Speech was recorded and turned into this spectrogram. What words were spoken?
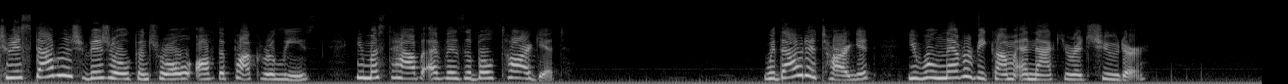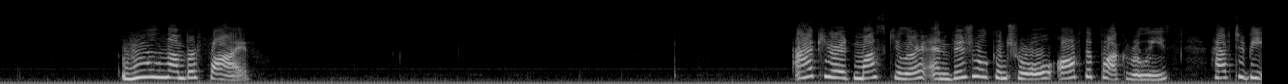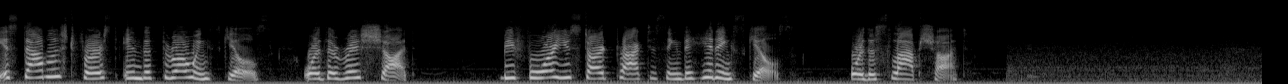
To establish visual control of the puck release, you must have a visible target. Without a target, you will never become an accurate shooter. Rule number five. Accurate muscular and visual control of the puck release have to be established first in the throwing skills, or the wrist shot, before you start practicing the hitting skills, or the slap shot.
